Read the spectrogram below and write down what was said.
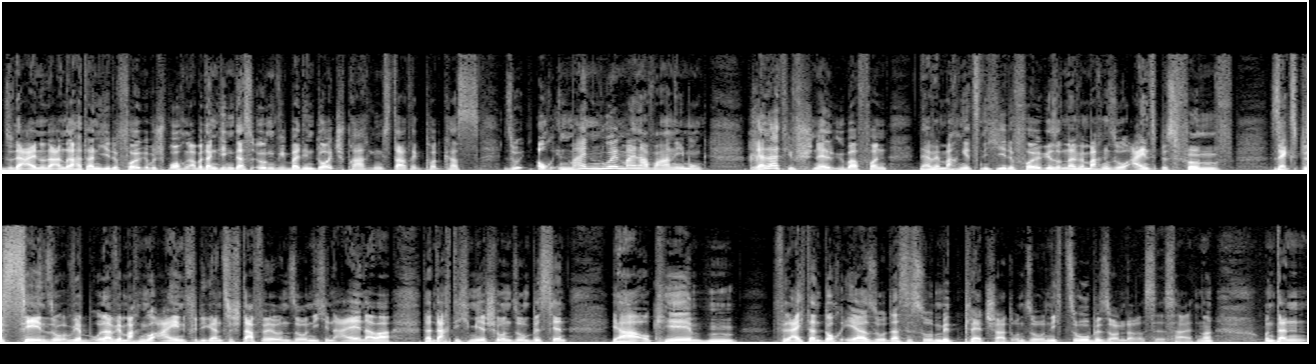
so der ein oder andere hat dann jede Folge besprochen, aber dann ging das irgendwie bei den deutschsprachigen Star Trek Podcasts so auch in meinen, nur in meiner Wahrnehmung relativ schnell über von, na, wir machen jetzt nicht jede Folge, sondern wir machen so eins bis fünf sechs bis zehn so, wir, oder wir machen nur einen für die ganze Staffel und so, nicht in allen, aber da dachte ich mir schon so ein bisschen, ja, okay, hm, vielleicht dann doch eher so, dass es so mitplätschert und so nicht so Besonderes ist halt, ne? Und dann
